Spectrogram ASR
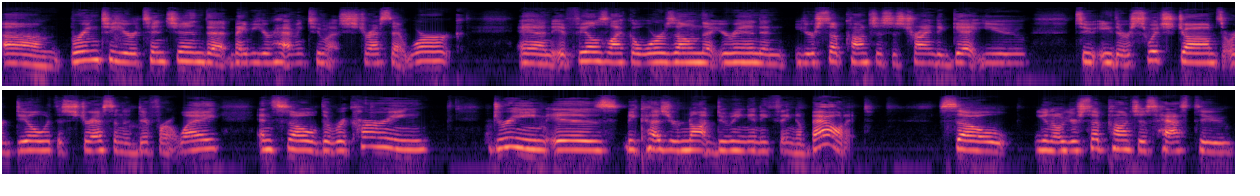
um, bring to your attention that maybe you're having too much stress at work and it feels like a war zone that you're in and your subconscious is trying to get you to either switch jobs or deal with the stress in a different way. And so the recurring dream is because you're not doing anything about it. So, you know, your subconscious has to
